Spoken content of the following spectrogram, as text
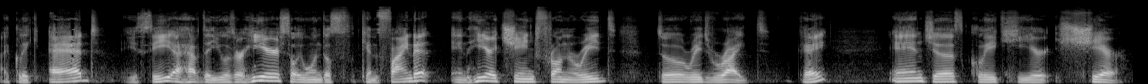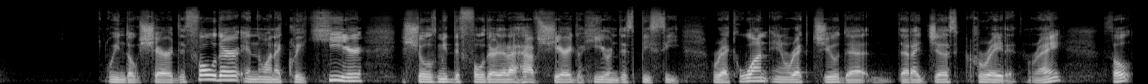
I click add, you see I have the user here, so Windows can find it, and here I change from read to read write, okay? And just click here share. Windows share this folder. And when I click here, it shows me the folder that I have shared here in this PC, Rec1 and Rec2 that, that I just created, right? So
